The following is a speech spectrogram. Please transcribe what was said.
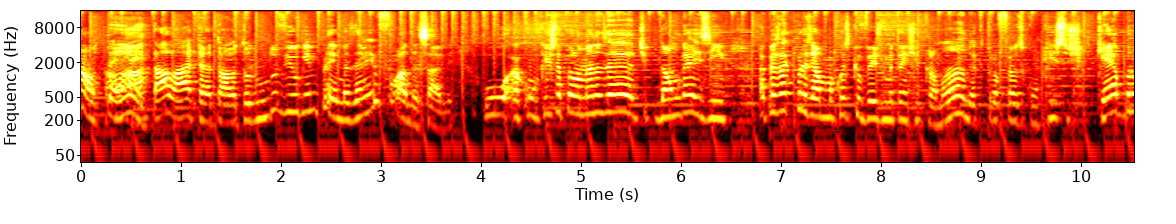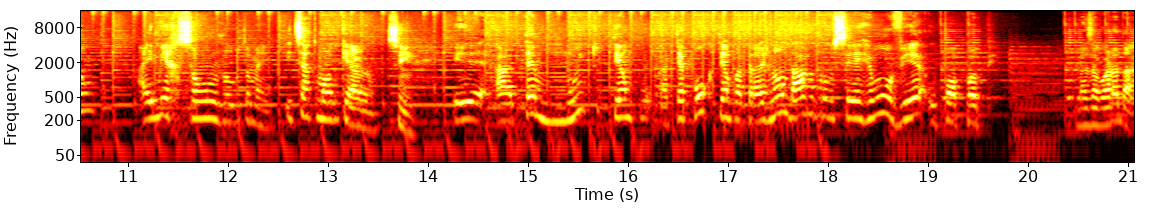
Não, Tá tem, lá. tá lá, tá, tá- todo mundo viu o gameplay, mas é meio foda, sabe? O, a conquista pelo menos é tipo dar um gásinho. Apesar que, por exemplo, uma coisa que eu vejo muita gente reclamando é que troféus e conquistas quebram a imersão no jogo também. E de certo modo quebram. Sim. E até muito tempo, até pouco tempo atrás, não dava pra você remover o pop-up. Mas agora dá.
